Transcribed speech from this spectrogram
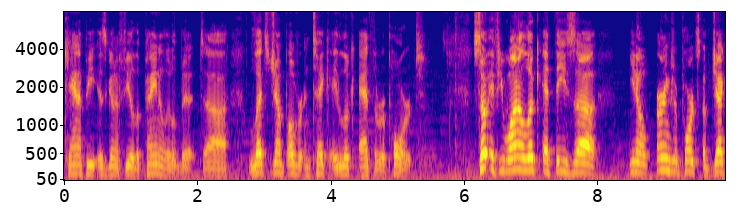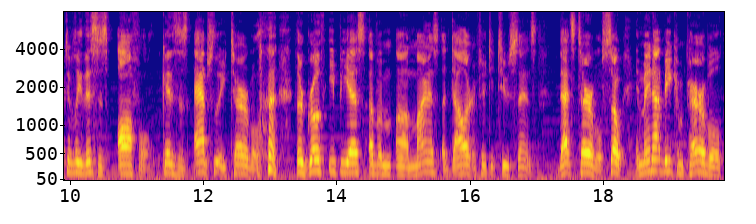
Canopy is going to feel the pain a little bit. Uh, let's jump over and take a look at the report. So if you want to look at these, uh, you know, earnings reports objectively, this is awful. Okay, this is absolutely terrible. Their growth EPS of a uh, minus a dollar and fifty-two cents. That's terrible. So it may not be comparable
